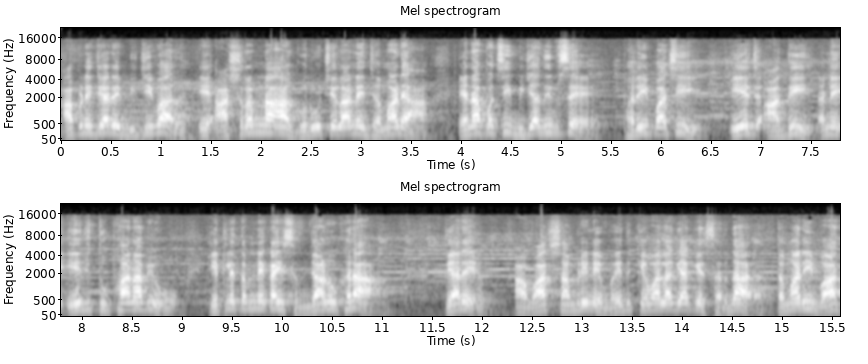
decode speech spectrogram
આપણે જ્યારે બીજી વાર એ આશ્રમના આ ગુરુ ચેલાને જમાડ્યા, એના પછી બીજા દિવસે ફરી પાછી એ જ આંધી અને એ જ તુફાન આવ્યું. એટલે તમને કાંઈ સમજાણું ખરા? ત્યારે આ વાત સાંભળીને વૈદ કહેવા લાગ્યા કે, સરદાર, તમારી વાત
